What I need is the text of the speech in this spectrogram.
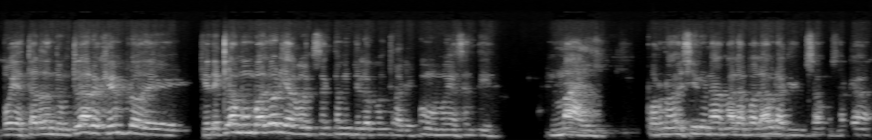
voy a estar dando un claro ejemplo de que declamo un valor y hago exactamente lo contrario. ¿Cómo me voy a sentir? Mal, por no decir una mala palabra que usamos acá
